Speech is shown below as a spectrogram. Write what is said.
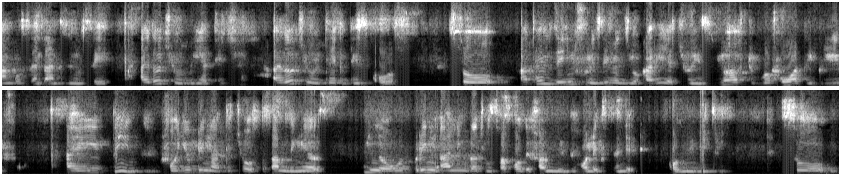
uncles and aunts say, I thought you would be a teacher. I thought you would take this course. So at times they influence even your career choice. You have to go for what they believe. I think for you being a teacher or something else, you know, bring earning that will support the family and the whole extended community. So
